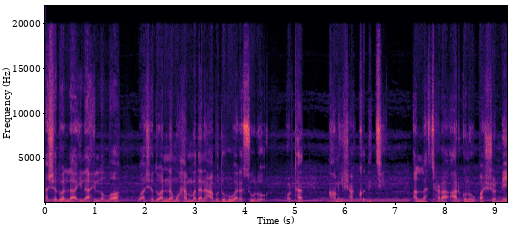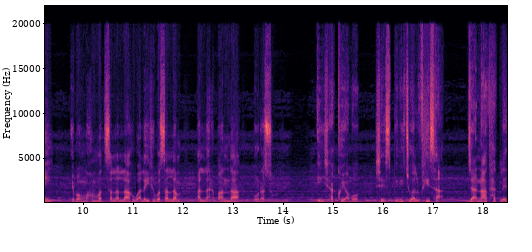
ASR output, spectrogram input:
আশহাদু আল্লাহ ইলাহিল্লাহ ও আশহাদু আন্না মুহাম্মাদান আবদুহু আর রাসূলু অর্থাৎ, আমি সাক্ষ্য দিচ্ছি। আল্লাহ ছাড়া আর কোনো উপাস্য নেই এবং মোহাম্মদ সাল্লাল্লাহু আলাইহি ওয়াসাল্লাম আল্লাহর বান্দা ও রাসূল। এই সাক্ষ্যই আমো সেই স্পিরিচুয়াল ভিসা যা না থাকলে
